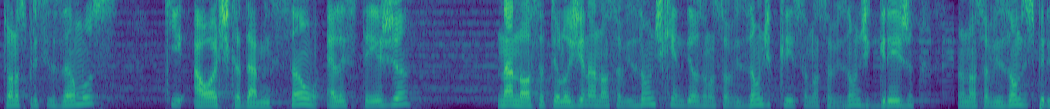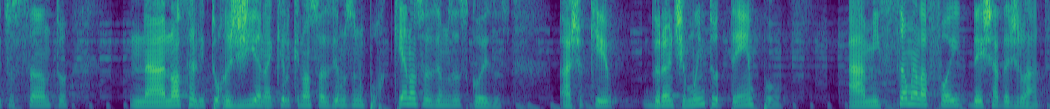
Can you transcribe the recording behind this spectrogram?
Então nós precisamos que a ótica da missão ela esteja na nossa teologia, na nossa visão de quem é Deus, na nossa visão de Cristo, na nossa visão de igreja, na nossa visão do Espírito Santo, na nossa liturgia, naquilo que nós fazemos, no porquê nós fazemos as coisas. Acho que durante muito tempo a missão ela foi deixada de lado.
